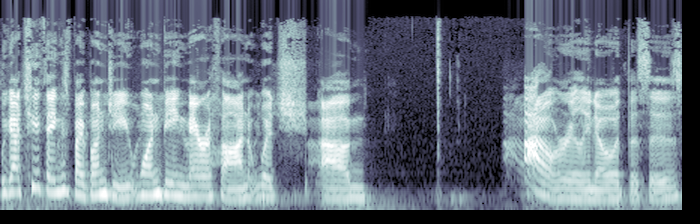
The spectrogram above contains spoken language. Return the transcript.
We got two things by Bungie. One being Marathon, which um, I don't really know what this is.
